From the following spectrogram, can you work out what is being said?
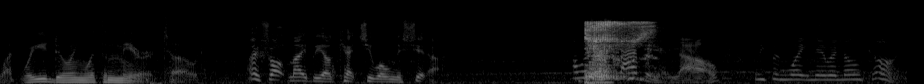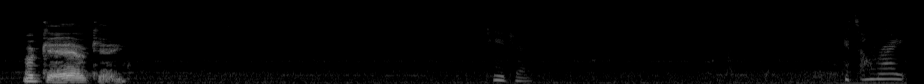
What were you doing with the mirror, Toad? I thought maybe I'd catch you on the shitter. I was having a laugh. We've been waiting there a long time. Ok, ok. TJ. It's all right.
